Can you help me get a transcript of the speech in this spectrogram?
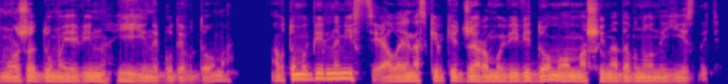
Може, думає він, її не буде вдома. Автомобіль на місці, але наскільки Джеромові відомо, машина давно не їздить.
